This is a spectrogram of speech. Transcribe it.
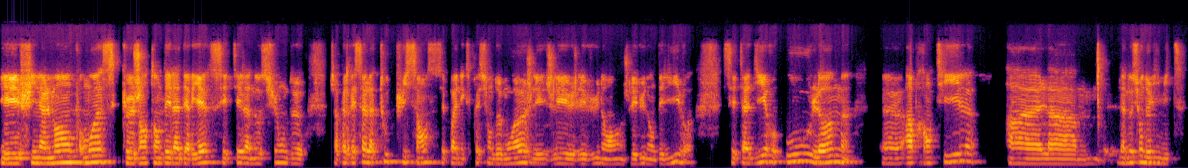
Et finalement, pour moi, ce que j'entendais là derrière, c'était la notion de, j'appellerais ça la toute puissance. C'est pas une expression de moi, je l'ai, je l'ai, je l'ai vu dans, je l'ai lu dans des livres. C'est-à-dire où l'homme euh, apprend-il à la, la notion de limite?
